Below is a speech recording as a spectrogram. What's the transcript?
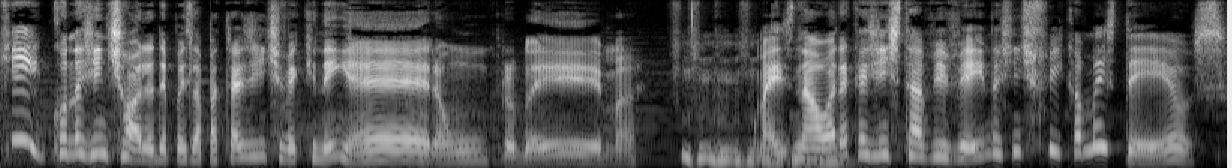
que quando a gente olha depois lá pra trás, a gente vê que nem era um problema. mas na hora que a gente tá vivendo, a gente fica, mas Deus,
